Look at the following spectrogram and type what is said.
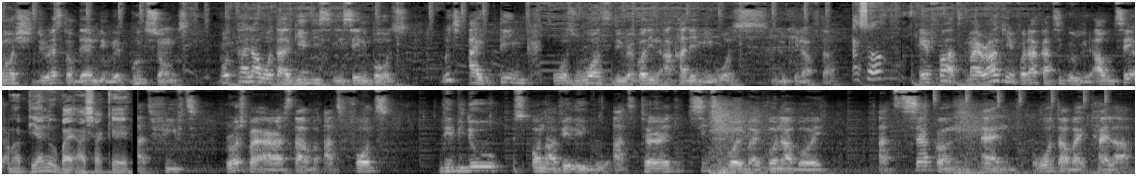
Rush, the rest of them, they were good songs. But Tyla Water gave this insane buzz, which I think was what the Recording Academy was looking after. So? In fact, my ranking for that category, I would say My Piano by Asake. at fifth, Rush by Arastab at fourth, Davido is unavailable at third, City Boy by Burna Boy at second, and Water by Tyla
